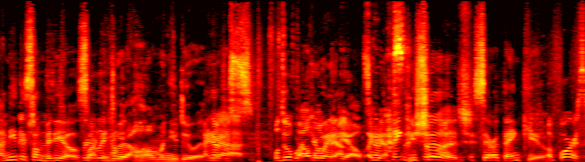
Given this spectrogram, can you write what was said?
I need this on video so I really can do it at home when you do it. I know, Yeah. just We'll do a follow-up video. Sarah, thank You you so should. Sarah, thank you. Of course.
